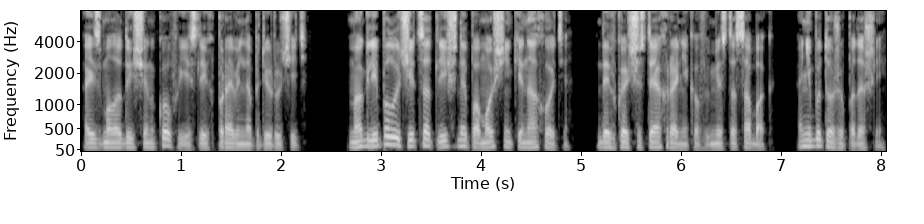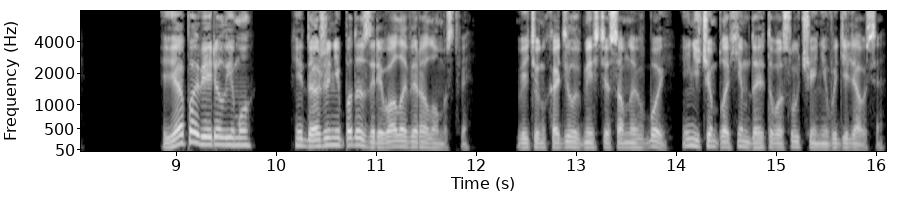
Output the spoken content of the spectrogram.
а из молодых щенков, если их правильно приручить, могли получиться отличные помощники на охоте, да и в качестве охранников вместо собак они бы тоже подошли. Я поверил ему и даже не подозревал о вероломстве, ведь он ходил вместе со мной в бой и ничем плохим до этого случая не выделялся.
